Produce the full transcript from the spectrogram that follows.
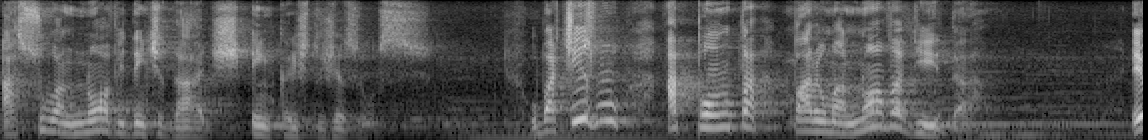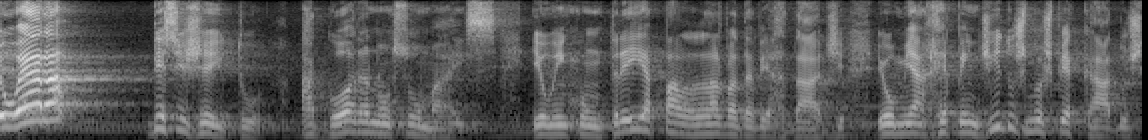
a sua nova identidade em Cristo Jesus. O batismo aponta para uma nova vida. Eu era desse jeito, agora não sou mais. Eu encontrei a palavra da verdade, eu me arrependi dos meus pecados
